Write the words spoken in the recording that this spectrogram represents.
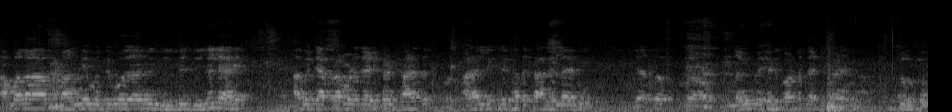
आम्हाला माननीय मंत्री महोदयांनी निर्देश दिलेले आहेत. आम्ही त्याप्रमाणे त्या ठिकाणी ठाण्यात ठाण्याला देखील एखादं कार्यालय आम्ही याचं अ, नवीन हेडक्वार्टर त्या ठिकाणी आम्ही सुरू करू.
